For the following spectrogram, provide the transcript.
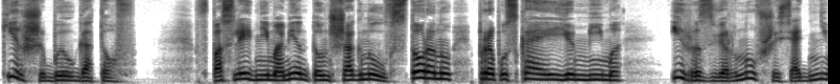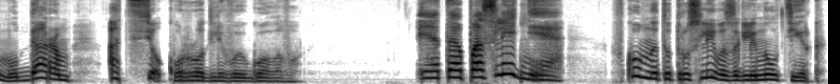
Кирши был готов. В последний момент он шагнул в сторону, пропуская ее мимо, и, развернувшись одним ударом, отсек уродливую голову. «Это последнее?» В комнату трусливо заглянул Тирк.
